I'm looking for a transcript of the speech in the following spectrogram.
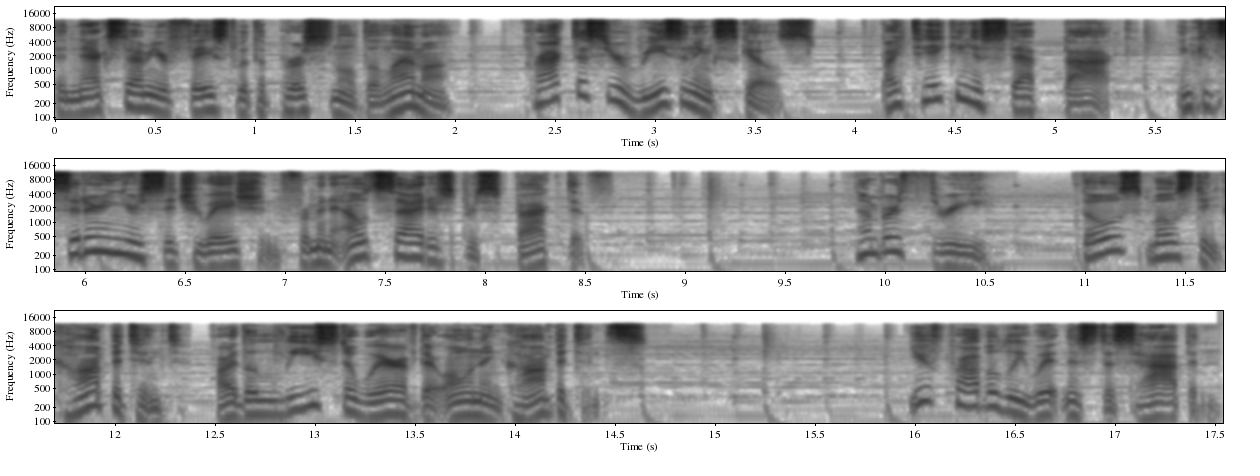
the next time you're faced with a personal dilemma, practice your reasoning skills by taking a step back and considering your situation from an outsider's perspective. Number 3 those most incompetent are the least aware of their own incompetence. You've probably witnessed this happen,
